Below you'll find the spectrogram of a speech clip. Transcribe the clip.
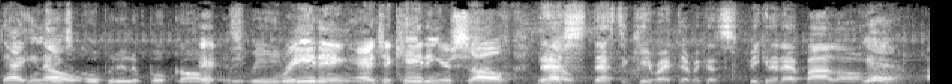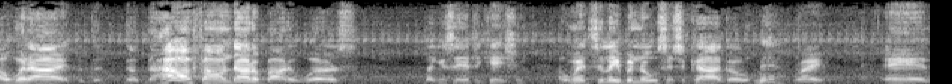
that, you It takes know, opening the book up it's and reading reading, educating yourself. you know. That's that's the key right there. Because speaking of that bylaw, yeah. I when I the, the, how I found out about it was, like you said, education. I went to Labor Notes in Chicago, Yeah. right, and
